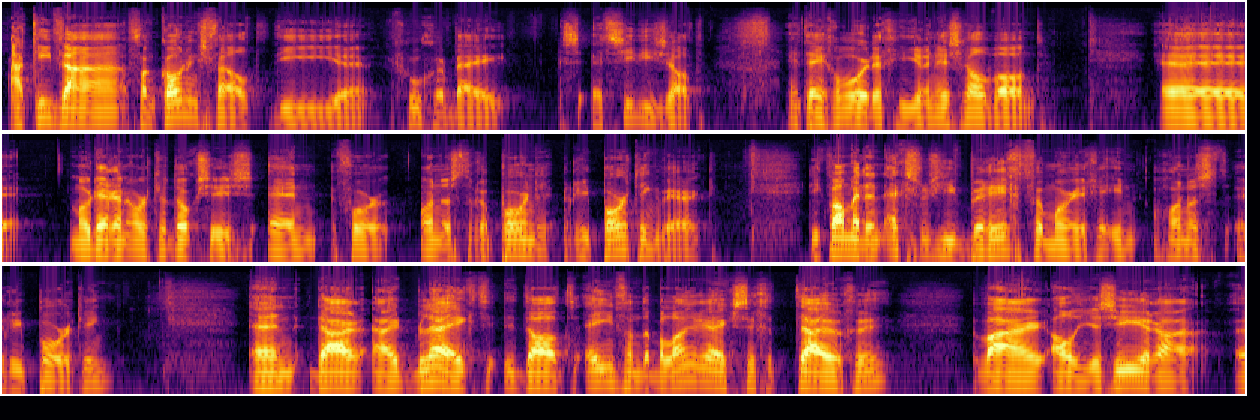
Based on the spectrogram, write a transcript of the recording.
Akiva van Koningsveld, die uh, vroeger bij het Sidi zat en tegenwoordig hier in Israël woont uh, modern orthodox is en voor Honest report, Reporting werkt, die kwam met een exclusief bericht vanmorgen in Honest Reporting. En daaruit blijkt dat een van de belangrijkste getuigen, waar Al Jazeera uh,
